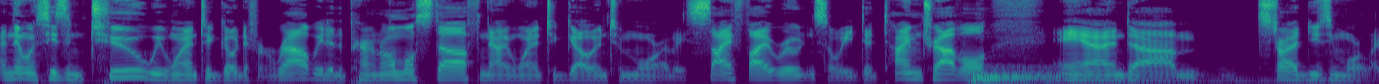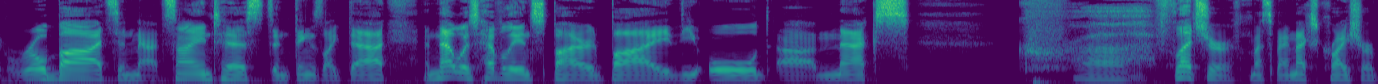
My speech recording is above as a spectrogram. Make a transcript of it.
and then with season two, we wanted to go a different route. We did the paranormal stuff. Now we wanted to go into more of a sci-fi route, and so we did time travel and um, started using more like robots and mad scientists and things like that. And that was heavily inspired by the old uh, Max uh, Fletcher, must be Max Fleischer,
